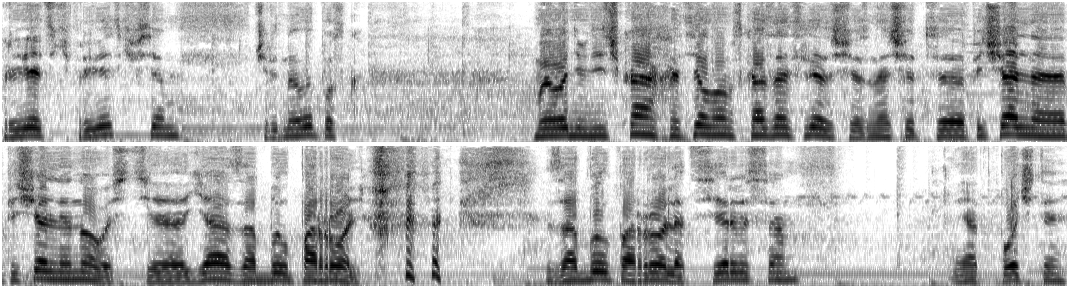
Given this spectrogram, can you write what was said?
Приветики, приветики всем. Очередной выпуск моего дневничка. Хотел вам сказать следующее. Значит, э, печальная, печальная новость. Э, я забыл пароль. Забыл пароль от сервиса и от почты,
